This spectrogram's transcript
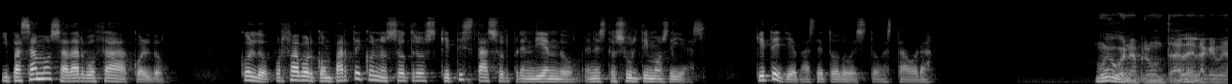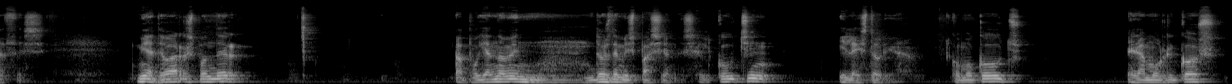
Y pasamos a dar voz a Coldo. Coldo, por favor, comparte con nosotros qué te está sorprendiendo en estos últimos días. ¿Qué te llevas de todo esto hasta ahora? Muy buena pregunta, Ale, la que me haces. Mira, te voy a responder apoyándome en dos de mis pasiones, el coaching y la historia. Como coach éramos ricos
